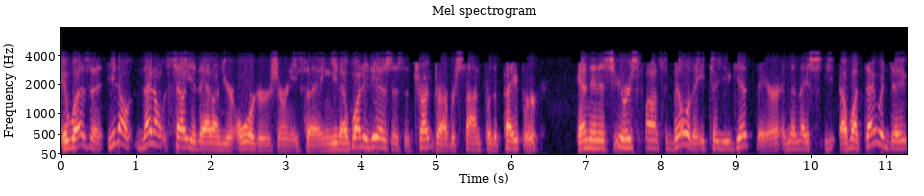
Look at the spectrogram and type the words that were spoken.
it wasn't, you know, they don't sell you that on your orders or anything. You know, what it is is the truck driver signed for the paper, and then it's your responsibility till you get there. And then they, what they would do,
